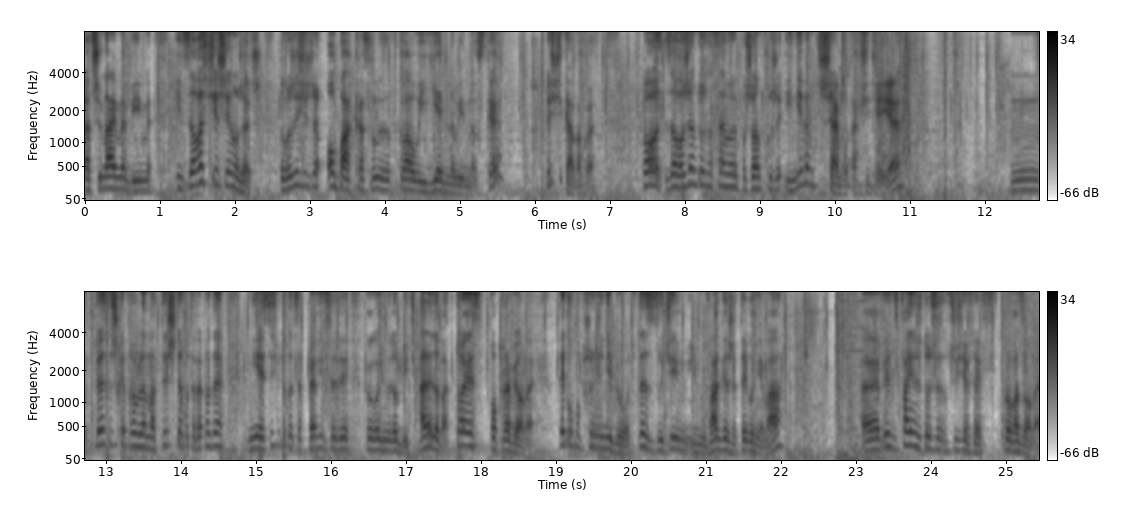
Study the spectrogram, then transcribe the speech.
Zatrzymajmy, bijmy. I zauważcie jeszcze jedną rzecz. Zauważyliście, że oba krasnoludy zaatakowały jedną jednostkę? To jest ciekawe akurat. To zauważyłem to już na samym początku, że i nie wiem czemu tak się dzieje. Mm, to jest troszkę problematyczne, bo tak naprawdę nie jesteśmy do końca pewni wtedy, kogo oni będą bić. Ale dobra, to jest poprawione. Tego poprzednio nie było. Tutaj zwróciłem im uwagę, że tego nie ma. E, więc fajnie, że to już jest oczywiście tutaj wprowadzone.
